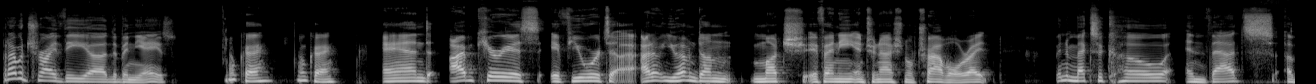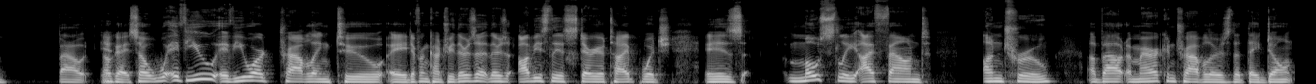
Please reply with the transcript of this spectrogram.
but I would try the uh, the beignets. Okay. Okay. And I'm curious if you were to I don't you haven't done much if any international travel, right? Been to Mexico, and that's about it. Okay, so if you if you are traveling to a different country, there's a there's obviously a stereotype which is mostly I found untrue about American travelers that they don't,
